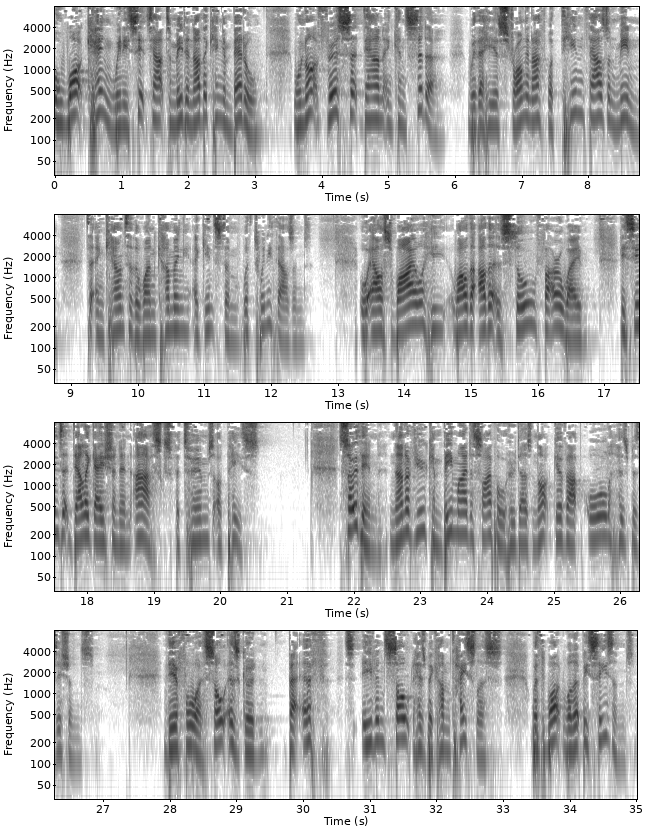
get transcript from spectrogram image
Or what king, when he sets out to meet another king in battle, will not first sit down and consider whether he is strong enough with 10,000 men to encounter the one coming against him with 20,000? Or else while he, while the other is still far away, he sends a delegation and asks for terms of peace. So then, none of you can be my disciple who does not give up all his possessions. Therefore, salt is good but if even salt has become tasteless, with what will it be seasoned?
